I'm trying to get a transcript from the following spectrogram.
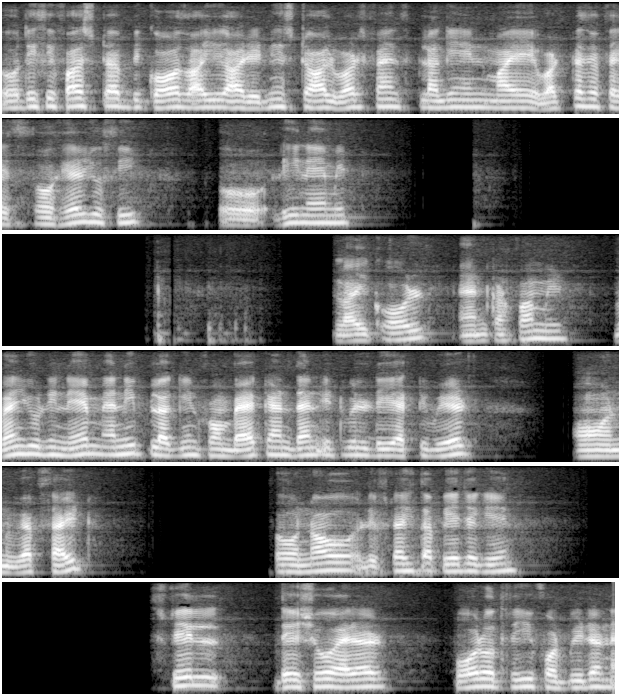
So this is first step because I already installed WordFence plugin in my WordPress website. So here you see. So rename it. Like old and confirm it. When you rename any plugin from backend then it will deactivate on website. So now refresh the page again still they show error. 403 forbidden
